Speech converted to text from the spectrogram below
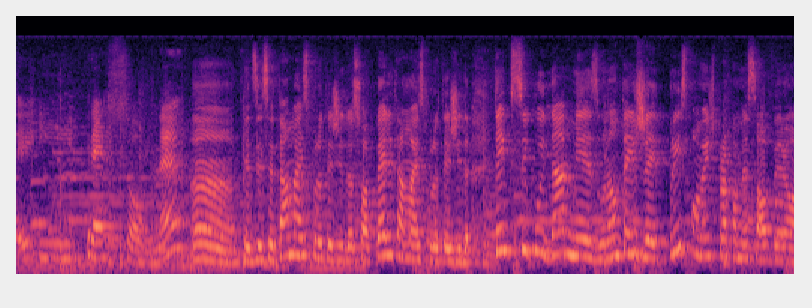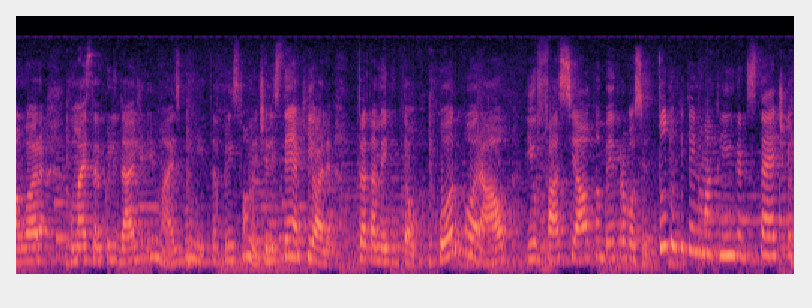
e, e pré-sol, né? Ah, quer dizer, você tá mais protegida, a sua pele tá mais protegida. Tem que se cuidar mesmo, não tem jeito. Principalmente para começar o verão agora com mais tranquilidade e mais bonita, principalmente. Eles têm aqui, olha, o tratamento então corporal e o facial também para você. Tudo que tem numa clínica de estética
